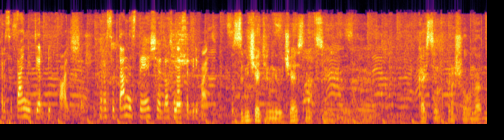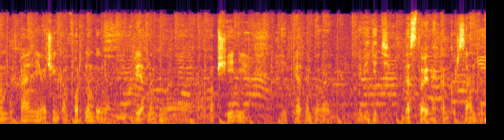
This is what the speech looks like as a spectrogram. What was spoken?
Красота не терпит фальши. Красота настоящая должна согревать. Замечательные участницы. Кастинг прошел на одном дыхании, очень комфортно было, и приятно было в общении, и приятно было видеть достойных конкурсантов.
